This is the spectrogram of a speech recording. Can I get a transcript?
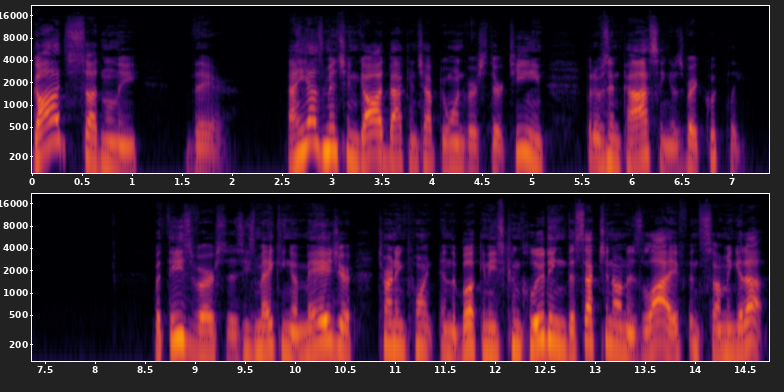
God's suddenly there. Now, he has mentioned God back in chapter 1, verse 13, but it was in passing, it was very quickly. With these verses, he's making a major turning point in the book, and he's concluding the section on his life and summing it up.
